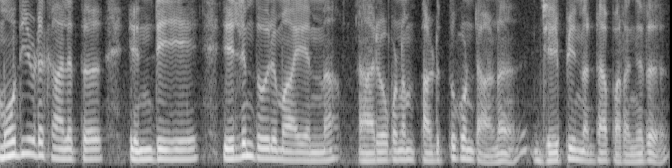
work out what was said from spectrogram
മോദിയുടെ കാലത്ത് എൻ ഡി എ എല്ലും തോലുമായെന്ന ആരോപണം തടുത്തുകൊണ്ടാണ് ജെ പി നഡ്ഡ പറഞ്ഞത്.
